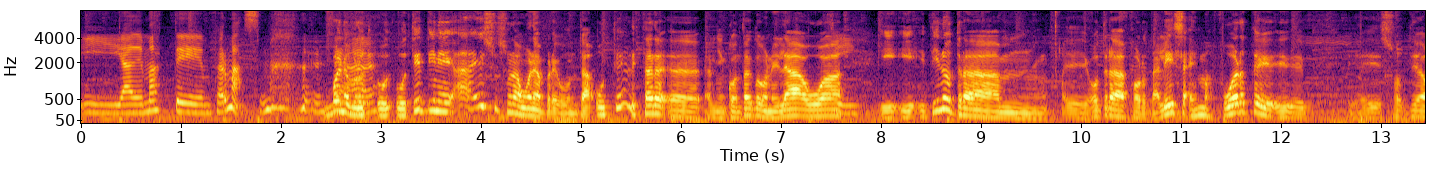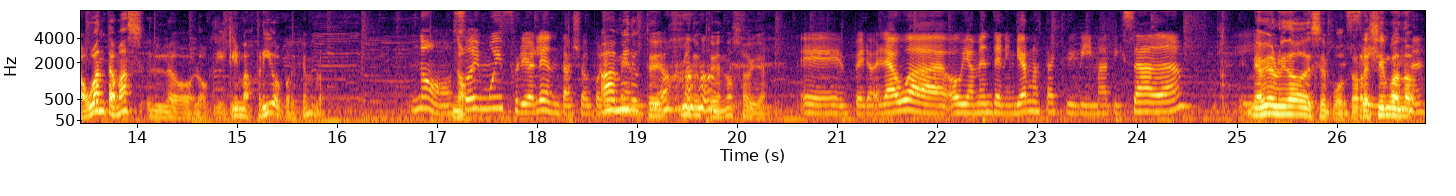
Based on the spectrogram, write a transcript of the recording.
Y además te enfermas. Bueno, pero usted tiene. Ah, eso es una buena pregunta. Usted al estar eh, en contacto con el agua Sí. y, y- y tiene otra mm, eh, otra fortaleza, es más fuerte, eh, so- ¿aguanta más lo- lo- el clima frío, por ejemplo? No, No. soy muy friolenta yo, por ah, ejemplo. mire usted, mire usted, no sabía. Eh, pero el agua, obviamente, en invierno está climatizada. Me había olvidado de ese punto. Sí. Recién cuando. eh,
